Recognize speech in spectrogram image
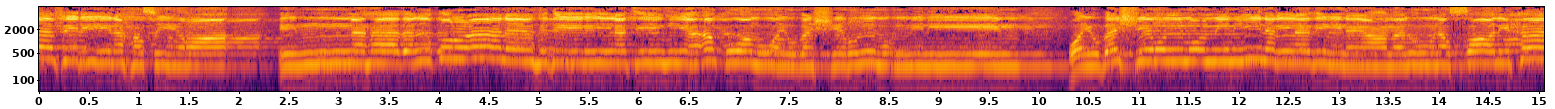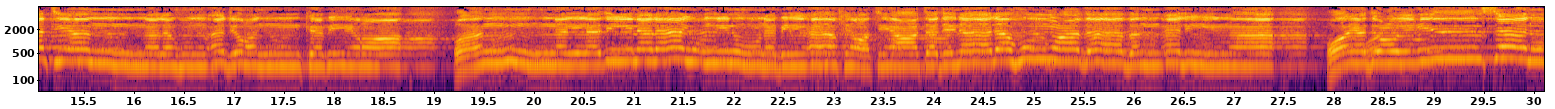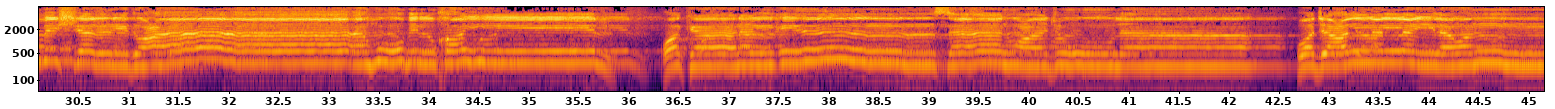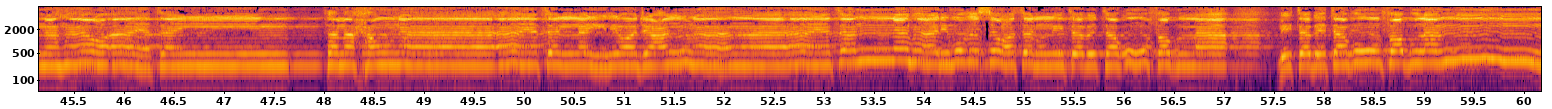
حصيرا. إن هذا القرآن يهدي للتي هي أقوم ويبشر المؤمنين. ويبشر المؤمنين الذين يعملون الصالحات أن لهم أجرا كبيرا. وأن الذين لا يؤمنون بالآخرة أعتدنا لهم عذابا أليما. ويدعو الإنسان بالشر دعاءه بالخير وكان الإنسان عجولا وجعلنا الليل والنهار آيتين فمحونا آية الليل وجعلنا آية النهار مبصرة لتبتغوا فضلا لتبتغوا فضلا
